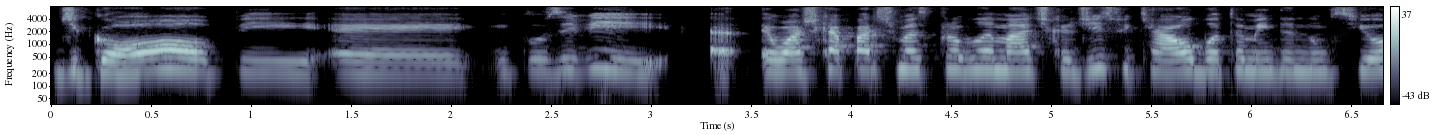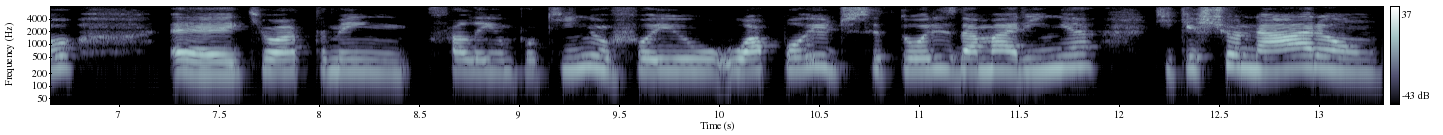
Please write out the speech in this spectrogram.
de golpe, é, inclusive é, eu acho que a parte mais problemática disso, e que a Alba também denunciou, é, que eu também falei um pouquinho, foi o, o apoio de setores da Marinha que questionaram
